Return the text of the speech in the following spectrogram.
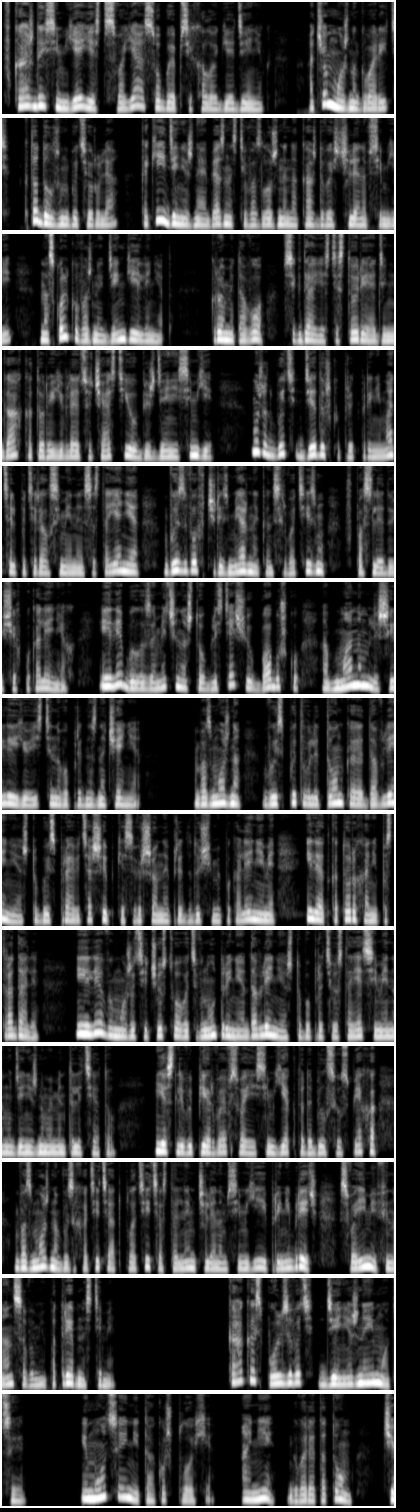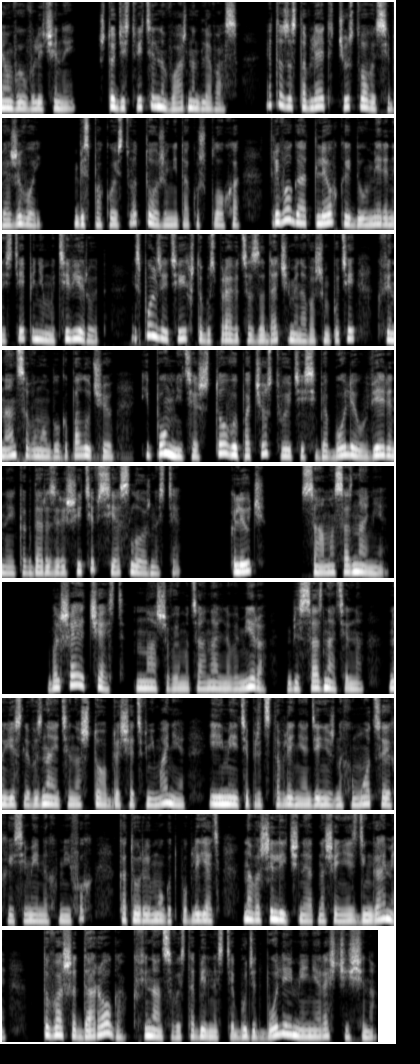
В каждой семье есть своя особая психология денег. О чем можно говорить, кто должен быть у руля, какие денежные обязанности возложены на каждого из членов семьи, насколько важны деньги или нет. Кроме того, всегда есть истории о деньгах, которые являются частью убеждений семьи, может быть, дедушка-предприниматель потерял семейное состояние, вызвав чрезмерный консерватизм в последующих поколениях. Или было замечено, что блестящую бабушку обманом лишили ее истинного предназначения. Возможно, вы испытывали тонкое давление, чтобы исправить ошибки, совершенные предыдущими поколениями или от которых они пострадали. Или вы можете чувствовать внутреннее давление, чтобы противостоять семейному денежному менталитету — если вы первая в своей семье, кто добился успеха, возможно, вы захотите отплатить остальным членам семьи и пренебречь своими финансовыми потребностями. Как использовать денежные эмоции? Эмоции не так уж плохи. Они говорят о том, чем вы увлечены, что действительно важно для вас. Это заставляет чувствовать себя живой. Беспокойство тоже не так уж плохо. Тревога от легкой до умеренной степени мотивирует. Используйте их, чтобы справиться с задачами на вашем пути к финансовому благополучию. И помните, что вы почувствуете себя более уверенной, когда разрешите все сложности. Ключ — самосознание. Большая часть нашего эмоционального мира бессознательна, но если вы знаете, на что обращать внимание, и имеете представление о денежных эмоциях и семейных мифах, которые могут повлиять на ваши личные отношения с деньгами, то ваша дорога к финансовой стабильности будет более-менее расчищена.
